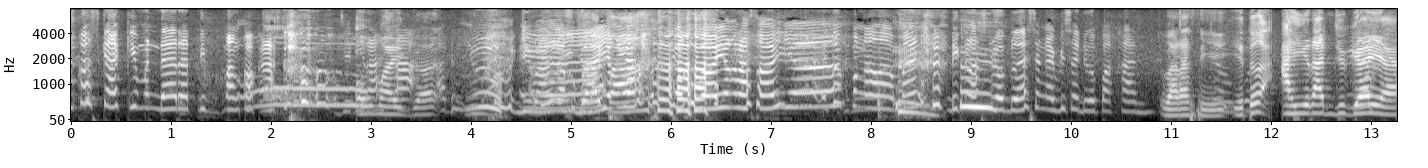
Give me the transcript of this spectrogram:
kos kaki mendarat di mangkok aku. jadi Oh rasa my God. aduh Yuh, gimana Iya. gak kebayang ya? Gak kebayang rasanya. Itu pengalaman di kelas 12 yang gak bisa dilupakan. Parah sih. Itu akhiran juga ya. Iya.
